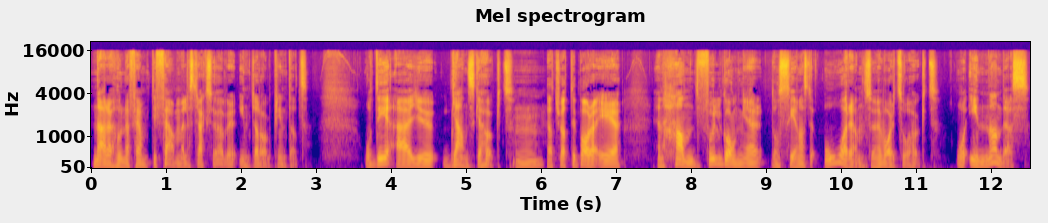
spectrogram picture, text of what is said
nära 155 eller strax över intradag printat. Och det är ju ganska högt. Mm. Jag tror att det bara är en handfull gånger de senaste åren som det har varit så högt. Och innan dess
